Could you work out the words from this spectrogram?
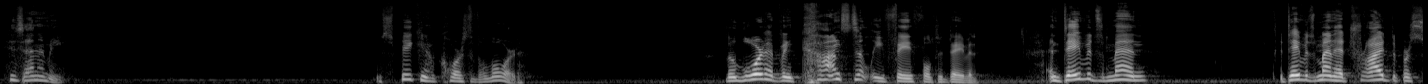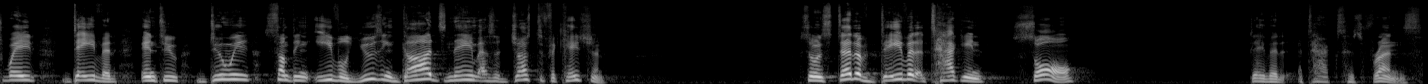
his enemy. I'm speaking, of course, of the Lord. The Lord had been constantly faithful to David. And David's men David's men had tried to persuade David into doing something evil, using God's name as a justification. So instead of David attacking Saul, David attacks his friends.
